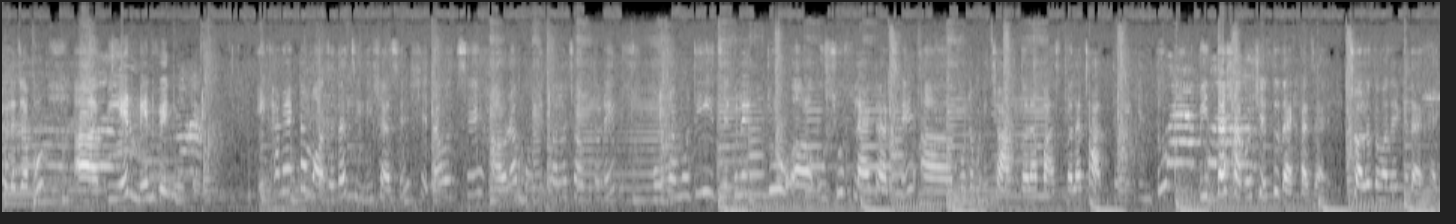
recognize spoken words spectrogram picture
চলে যাব বিয়ের মেন ভেন্যুতে এখানে একটা মজাদার জিনিস আছে, সেটা হচ্ছে হাওড়া মন্দিরতলা চত্বরে মোটামুটি যেগুলো একটু উঁচু ফ্ল্যাট আছে মোটামুটি চারতলা, পাঁচতলা ছাদ থেকে কিন্তু বিদ্যাসাগর সেতু দেখা যায়। চলো তোমাদেরকে দেখাই।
